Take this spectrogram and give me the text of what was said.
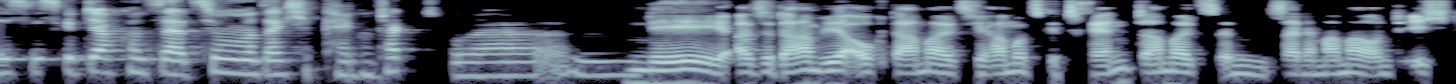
Es, es, gibt ja auch Konstellationen, wo man sagt, ich habe keinen Kontakt oder. Ähm nee, also da haben wir auch damals, wir haben uns getrennt, damals ähm, seine Mama und ich,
